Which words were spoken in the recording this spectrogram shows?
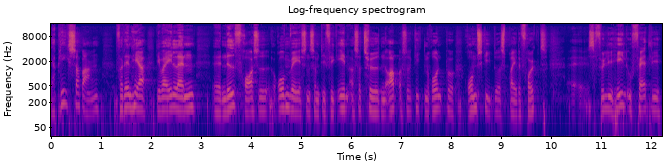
Jeg blev så bange for den her, det var et eller andet øh, nedfrosset rumvæsen, som de fik ind, og så tøede den op, og så gik den rundt på rumskibet og spredte frygt. Øh, selvfølgelig helt ufattelig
